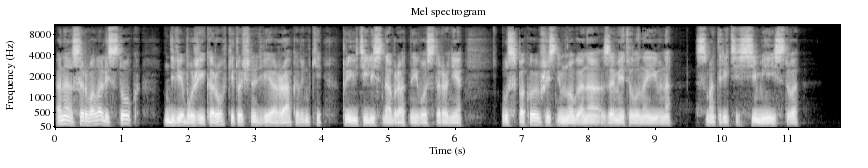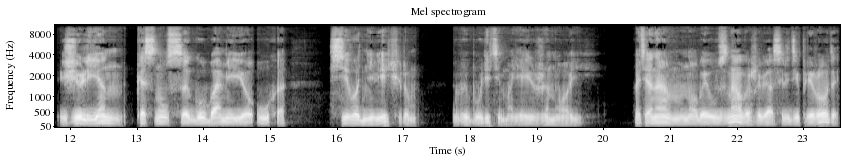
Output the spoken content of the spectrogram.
Она сорвала листок, две божьи коровки, точно две раковинки, приютились на обратной его стороне. Успокоившись немного, она заметила наивно. «Смотрите, семейство». Жюльен коснулся губами ее уха. «Сегодня вечером вы будете моей женой». Хотя она многое узнала, живя среди природы,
